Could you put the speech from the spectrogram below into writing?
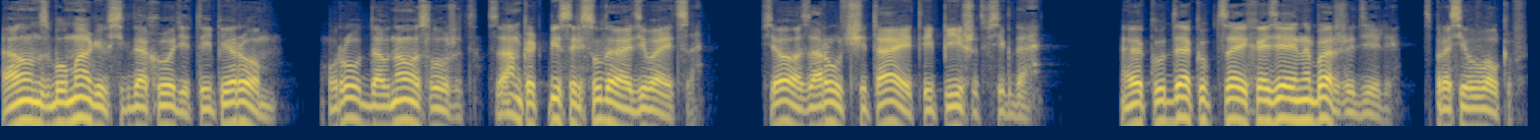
А он с бумагой всегда ходит и пером. Урут давно служит, сам как писарь суда одевается. Все за Рут считает и пишет всегда. «А куда купца и хозяина баржи дели?» — спросил Волков.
